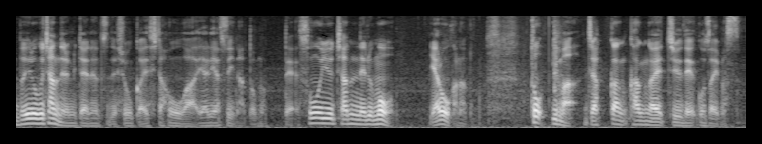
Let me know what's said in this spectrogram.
Vlog チャンネルみたいなやつで紹介した方がやりやすいなと思ってそういうチャンネルもやろうかなとと今若干考え中でございます。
